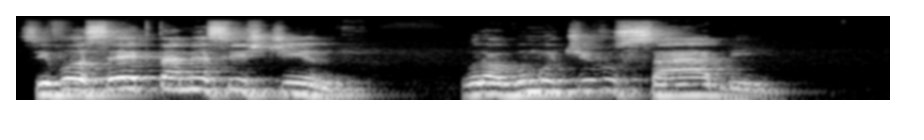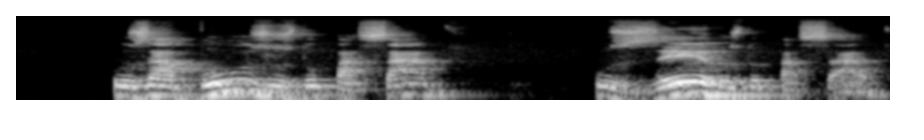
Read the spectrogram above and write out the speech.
Se você que está me assistindo, por algum motivo sabe os abusos do passado, os erros do passado,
